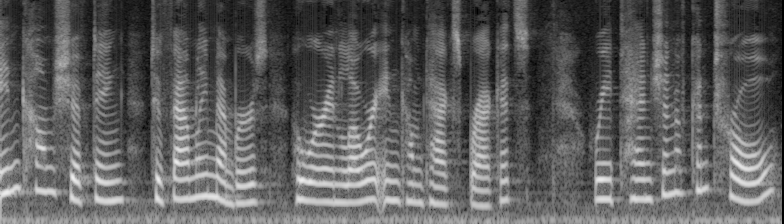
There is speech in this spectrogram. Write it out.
income shifting to family members who are in lower income tax brackets, retention of control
